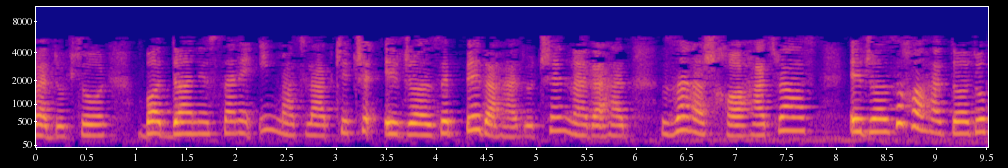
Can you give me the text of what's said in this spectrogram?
و دکتر با دانستن این مطلب که چه اجازه بدهد و چه ندهد زنش خواهد رفت اجازه خواهد داد و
